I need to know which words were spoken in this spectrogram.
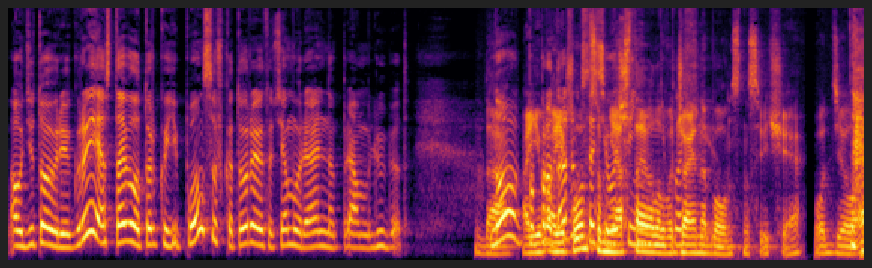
аудиторию игры и оставило только японцев, которые эту тему реально прям любят. Да, Но а, по я- а продажам, японцам кстати, не очень оставила. Vagina Bones на свече. Вот дела.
